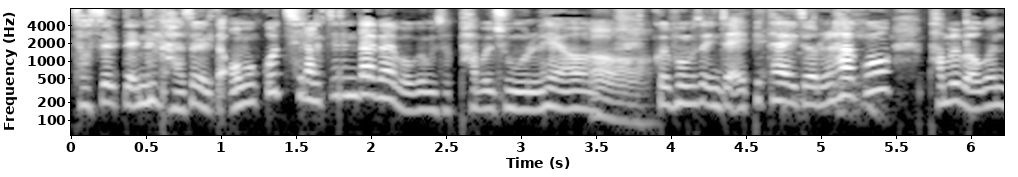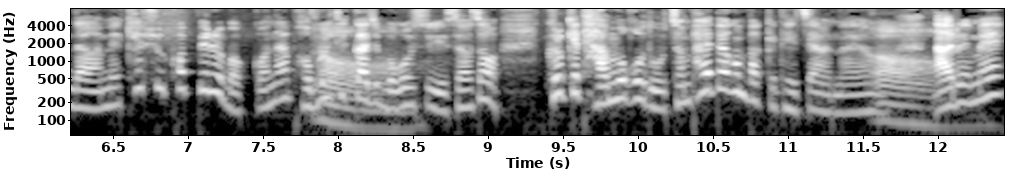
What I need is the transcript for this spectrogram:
졌을 때는 가서 일단 어묵 꼬치랑 찐 달걀 먹으면서 밥을 주문을 해요. 어. 그걸 보면서 이제 에피타이저를 하고 밥을 먹은 다음에 캡슐 커피를 먹거나 버블티까지 어. 먹을 수 있어서 그렇게 다 먹어도 5,800원밖에 되지 않아요. 어. 나름의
